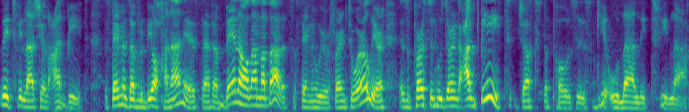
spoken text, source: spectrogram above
litfila shel arbit. The statement of Rabbi Yochanan is that a ben ha'olam haba, that's the statement we were referring to earlier, is a person who during arbit juxtaposes geula litfila.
